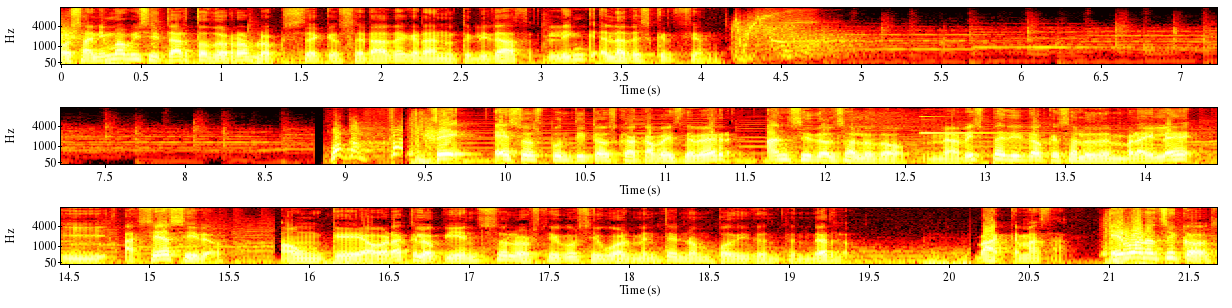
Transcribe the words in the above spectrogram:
Os animo a visitar todo Roblox, sé que os será de gran utilidad, link en la descripción. Sí, esos puntitos que acabáis de ver han sido el saludo. Me habéis pedido que salude en braille y así ha sido. Aunque ahora que lo pienso, los ciegos igualmente no han podido entenderlo. Va, ¿qué más da? Y bueno chicos,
